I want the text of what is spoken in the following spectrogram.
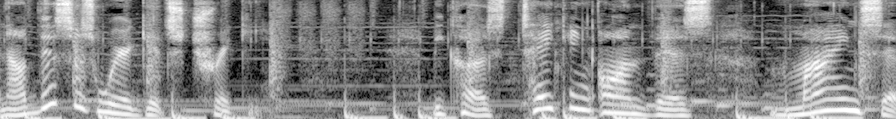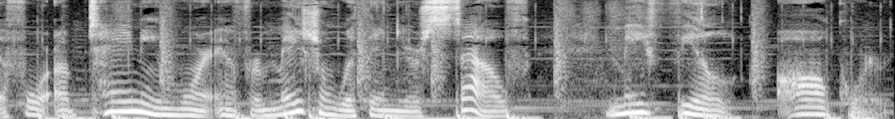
Now, this is where it gets tricky because taking on this mindset for obtaining more information within yourself may feel awkward.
